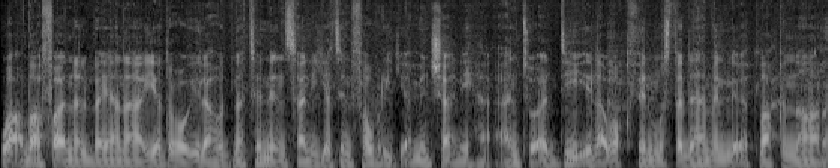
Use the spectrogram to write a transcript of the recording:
وأضاف أن البيان يدعو إلى هدنة إنسانية فورية من شأنها أن تؤدي إلى وقف مستدام لإطلاق النار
